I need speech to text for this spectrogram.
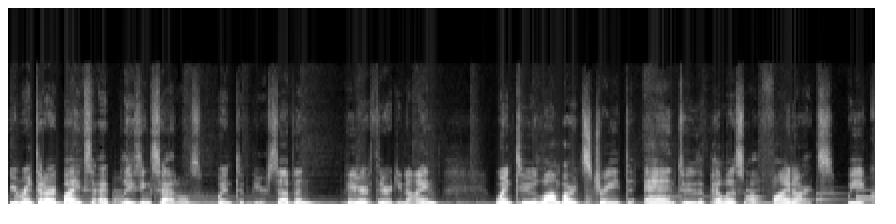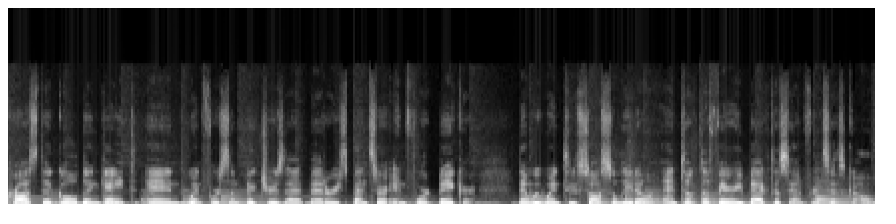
We rented our bikes at Blazing Saddles, went to Pier 7, Pier 39, went to Lombard Street, and to the Palace of Fine Arts. We crossed the Golden Gate and went for some pictures at Battery Spencer and Fort Baker. Then we went to Sausalito and took the ferry back to San Francisco.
